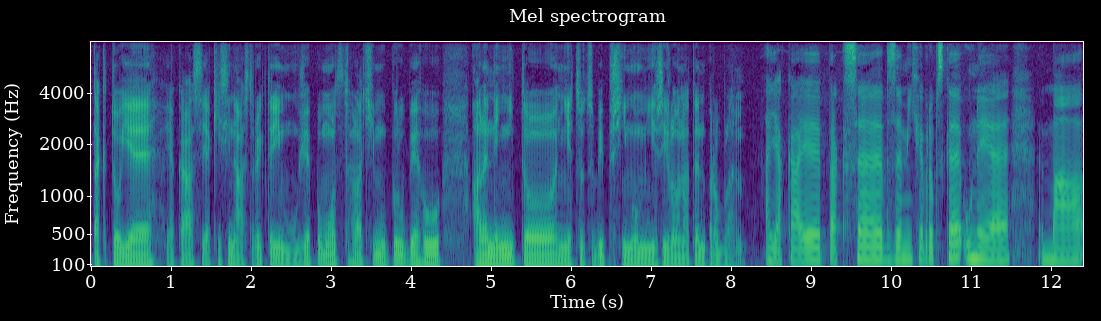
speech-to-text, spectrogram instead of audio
tak to je jakási, jakýsi nástroj, který může pomoct hladšímu průběhu, ale není to něco, co by přímo mířilo na ten problém problém. A jaká je praxe v zemích Evropské unie? Má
